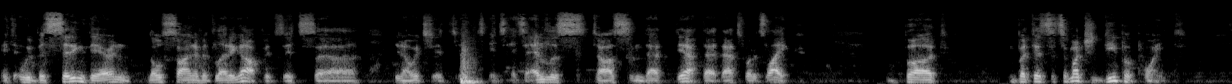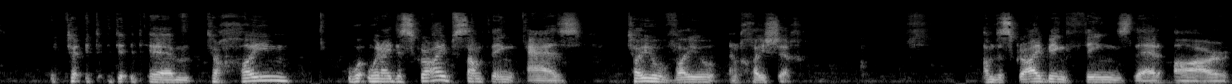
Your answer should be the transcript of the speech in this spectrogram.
It, we've been sitting there and no sign of it letting up. It's, it's, uh, you know, it's, it's, it's, it's, it's endless to us and that, yeah, that, that's what it's like. But, but this, it's a much deeper point. To, um, when I describe something as Toyu, Vayu, and Choshech, I'm describing things that are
